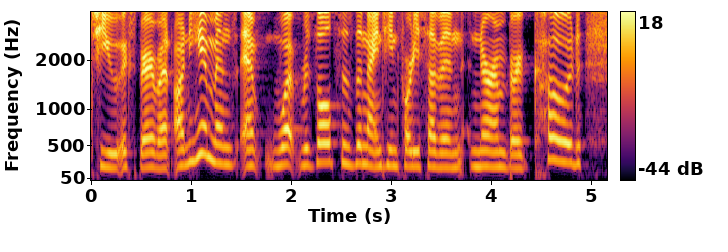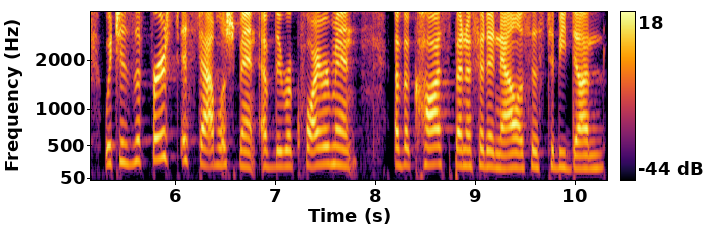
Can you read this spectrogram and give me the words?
to experiment on humans. And what results is the 1947 Nuremberg Code, which is the first establishment of the requirement of a cost benefit analysis to be done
